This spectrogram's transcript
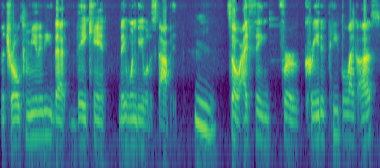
the troll community that they can't. They wouldn't be able to stop it. Hmm. So I think for creative people like us,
